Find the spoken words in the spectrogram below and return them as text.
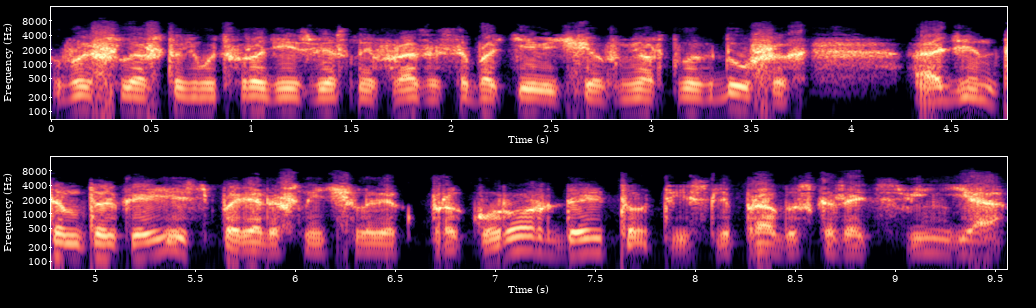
вышло что-нибудь вроде известной фразы Собакевича в «Мертвых душах». Один там только и есть порядочный человек-прокурор, да и тот, если правду сказать, свинья.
